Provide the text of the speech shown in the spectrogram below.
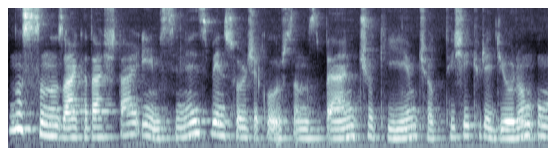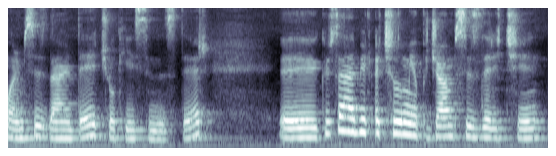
Nasılsınız arkadaşlar, iyi misiniz? Beni soracak olursanız ben çok iyiyim, çok teşekkür ediyorum. Umarım sizler de çok iyisinizdir. Ee, güzel bir açılım yapacağım sizler için.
